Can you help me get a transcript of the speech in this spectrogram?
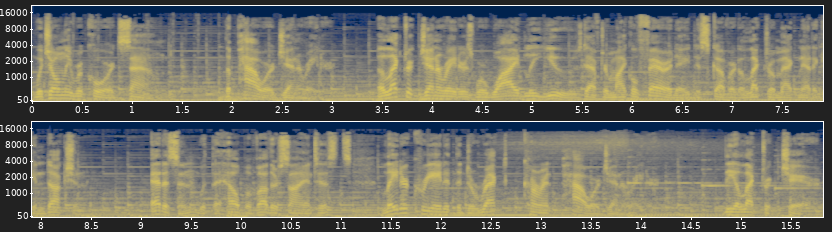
which only records sound. The power generator. Electric generators were widely used after Michael Faraday discovered electromagnetic induction. Edison, with the help of other scientists, later created the direct current power generator. The electric chair.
